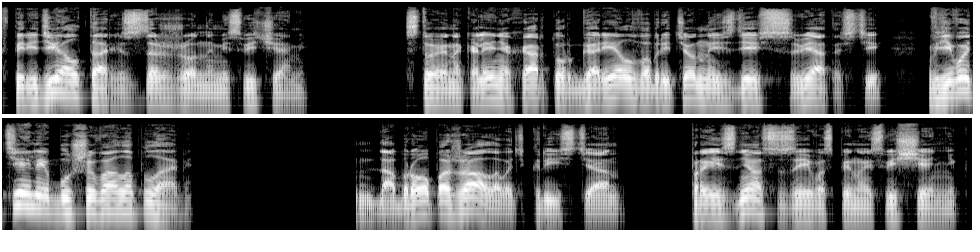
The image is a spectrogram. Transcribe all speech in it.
Впереди алтарь с зажженными свечами. Стоя на коленях, Артур горел в обретенной здесь святости. В его теле бушевало пламя. «Добро пожаловать, Кристиан», произнес за его спиной священник.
